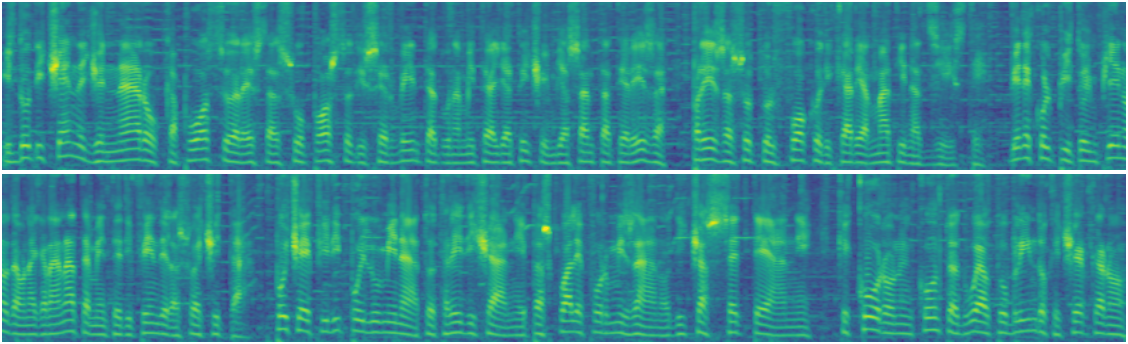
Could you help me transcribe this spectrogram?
Il dodicenne Gennaro Capuozzo resta al suo posto di servente ad una mitragliatrice in via Santa Teresa presa sotto il fuoco di carri armati nazisti. Viene colpito in pieno da una granata mentre difende la sua città. Poi c'è Filippo Illuminato, 13 anni, e Pasquale Formisano, 17 anni, che corrono incontro a due autoblindo che cercano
